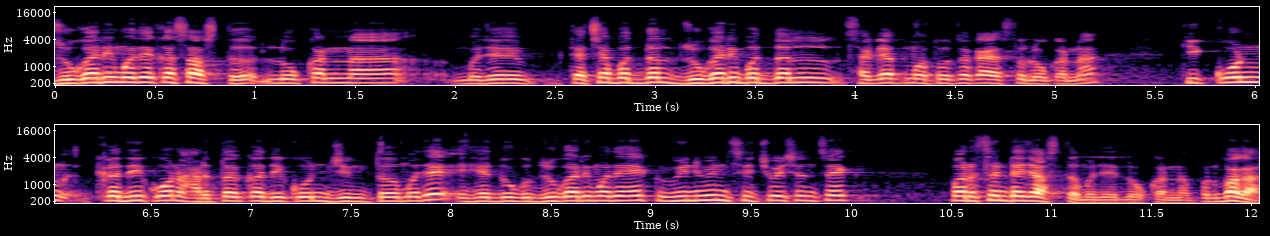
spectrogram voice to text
जुगारीमध्ये कसं असतं लोकांना म्हणजे त्याच्याबद्दल जुगारीबद्दल सगळ्यात महत्त्वाचं काय असतं लोकांना की कोण कधी कोण हरतं कधी कोण जिंकतं म्हणजे हे दो जुगारीमध्ये एक विन विन सिच्युएशनचं एक पर्सेंटेज असतं म्हणजे लोकांना. पण बघा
